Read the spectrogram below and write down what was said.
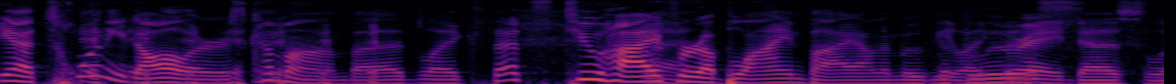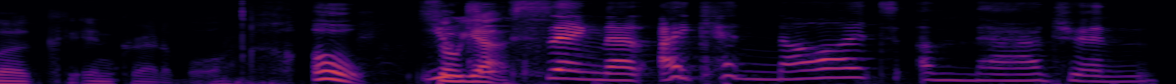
yeah, twenty dollars. come on, bud. Like that's too high But for a blind buy on a movie The like Blu-ray this. does look incredible. Oh, You so keep yes. saying that. I cannot imagine.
